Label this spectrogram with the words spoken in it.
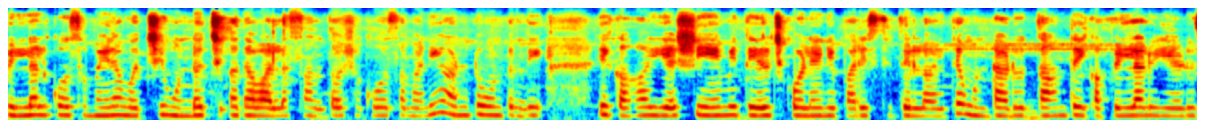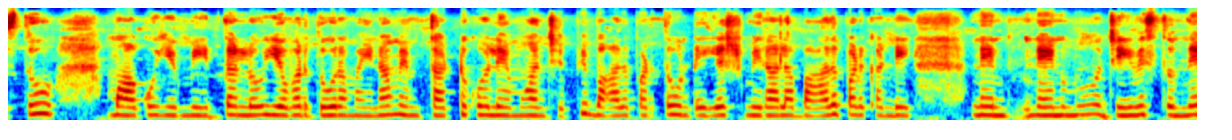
పిల్లల కోసమైనా వచ్చి ఉండొచ్చు కదా వాళ్ళ సంతోష కోసమని అంటూ ఉంటుంది. ఇక యష్ ఏమి తేల్చుకోలేని పరిస్థితుల్లో అయితే ఉంటాడు. దాంతో ఇక పిల్లలు ఏడుస్తూ మాకు మీ ఇద్దరిలో ఎవరు దూరమైనా మేము తట్టుకోలేము అని చెప్పి బాధపడుతూ ఉంటే యష్ మీరు అలా బాధపడకండి. నేను నేను జీవిస్తుందే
